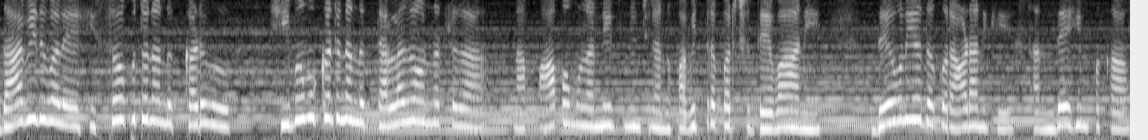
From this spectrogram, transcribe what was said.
దావీదు వలె హిస్సోపుతో నన్ను కడుగు హిమము కంటే నన్ను తెల్లగా ఉన్నట్లుగా నా పాపములన్నిటి నుంచి నన్ను పవిత్రపరచు దేవా అని దేవుని యొద్దకు రావడానికి సందేహింపక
